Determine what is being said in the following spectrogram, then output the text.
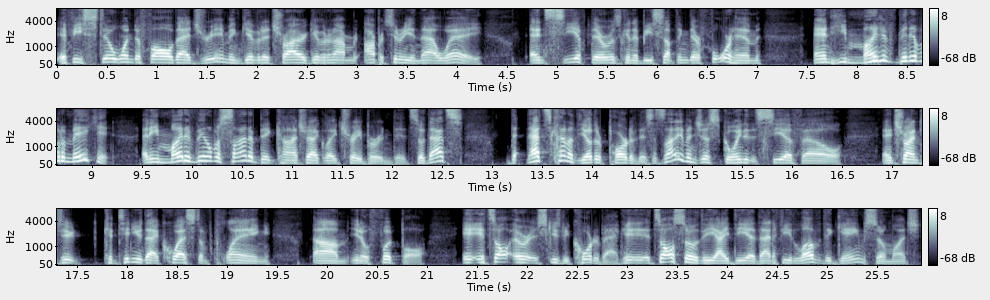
If he still wanted to follow that dream and give it a try or give it an opportunity in that way, and see if there was going to be something there for him, and he might have been able to make it, and he might have been able to sign a big contract like Trey Burton did. So that's that's kind of the other part of this. It's not even just going to the CFL and trying to continue that quest of playing, um, you know, football. It, it's all, or excuse me, quarterback. It, it's also the idea that if he loved the game so much,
